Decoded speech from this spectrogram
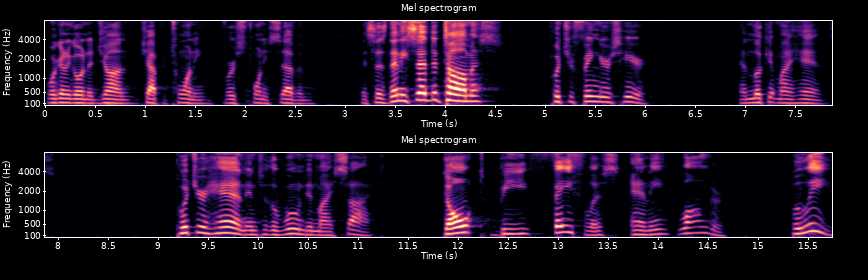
We're going to go into John chapter 20, verse 27. It says, Then he said to Thomas, Put your fingers here and look at my hands. Put your hand into the wound in my side. Don't be faithless any longer. Believe.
